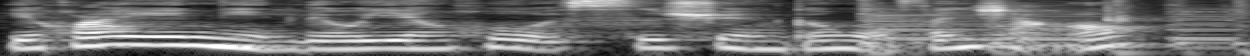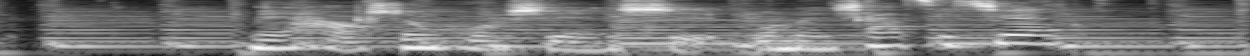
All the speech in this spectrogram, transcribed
也欢迎你留言或私讯跟我分享哦。美好生活实验室，我们下次见。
